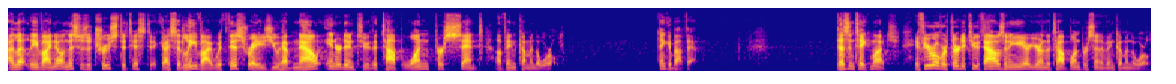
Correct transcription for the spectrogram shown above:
I let Levi know, and this is a true statistic. I said, Levi, with this raise, you have now entered into the top 1% of income in the world. Think about that. Doesn't take much. If you're over 32,000 a year, you're in the top 1% of income in the world.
